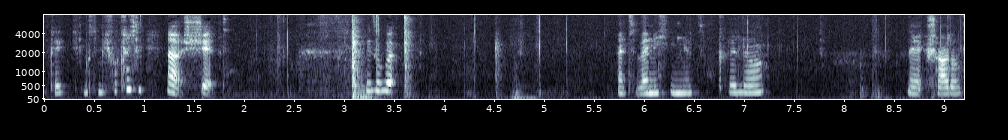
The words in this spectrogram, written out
Okay, ich muss mich verkriechen. Ah, shit. Wieso Als wenn ich ihn jetzt kille. Nee, schade.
